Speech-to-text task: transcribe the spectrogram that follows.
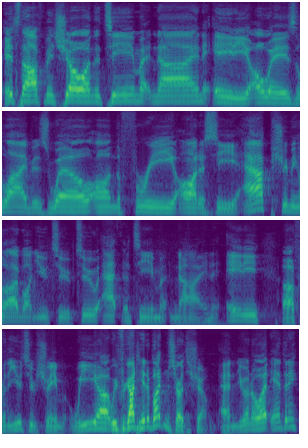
It's the Hoffman Show on the Team 980, always live as well on the free Audacy app, streaming live on YouTube too at the Team 980. Uh, for the YouTube stream, we uh, we forgot to hit a button to start the show, and you know what, Anthony?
